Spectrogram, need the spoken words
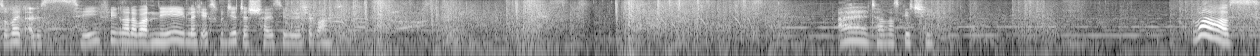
Soweit alles safe hier gerade. Aber nee, gleich explodiert der Scheiß hier wieder. Ich hab Angst. Alter, was geht schief? Was?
